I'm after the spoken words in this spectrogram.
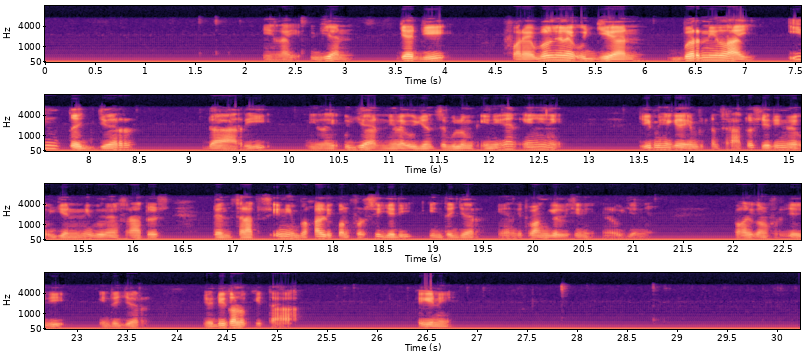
Nilai ujian. Jadi variabel nilai ujian bernilai integer dari nilai ujian. Nilai ujian sebelum ini kan ini jadi misalnya kita inputkan 100 jadi nilai ujian ini bernilai 100 dan 100 ini bakal dikonversi jadi integer. Ini kan kita panggil di sini nilai ujiannya. Bakal dikonversi jadi integer. Jadi kalau kita kayak gini.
